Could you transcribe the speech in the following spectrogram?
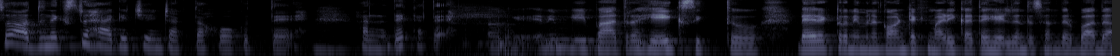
ಸೊ ಅದು ನೆಕ್ಸ್ಟ್ ಹೇಗೆ ಚೇಂಜ್ ಆಗ್ತಾ ಹೋಗುತ್ತೆ ಅನ್ನೋದೇ ಕತೆ. ಓಕೆ ನಿಮಗೆ ಈ ಪಾತ್ರ ಹೇಗೆ ಸಿಕ್ತು? ಡೈರೆಕ್ಟರ್ ನಿಮ್ಮನ್ನು ಕಾಂಟ್ಯಾಕ್ಟ್ ಮಾಡಿ ಕತೆ ಹೇಳಿದಂಥ ಸಂದರ್ಭ ಅದ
